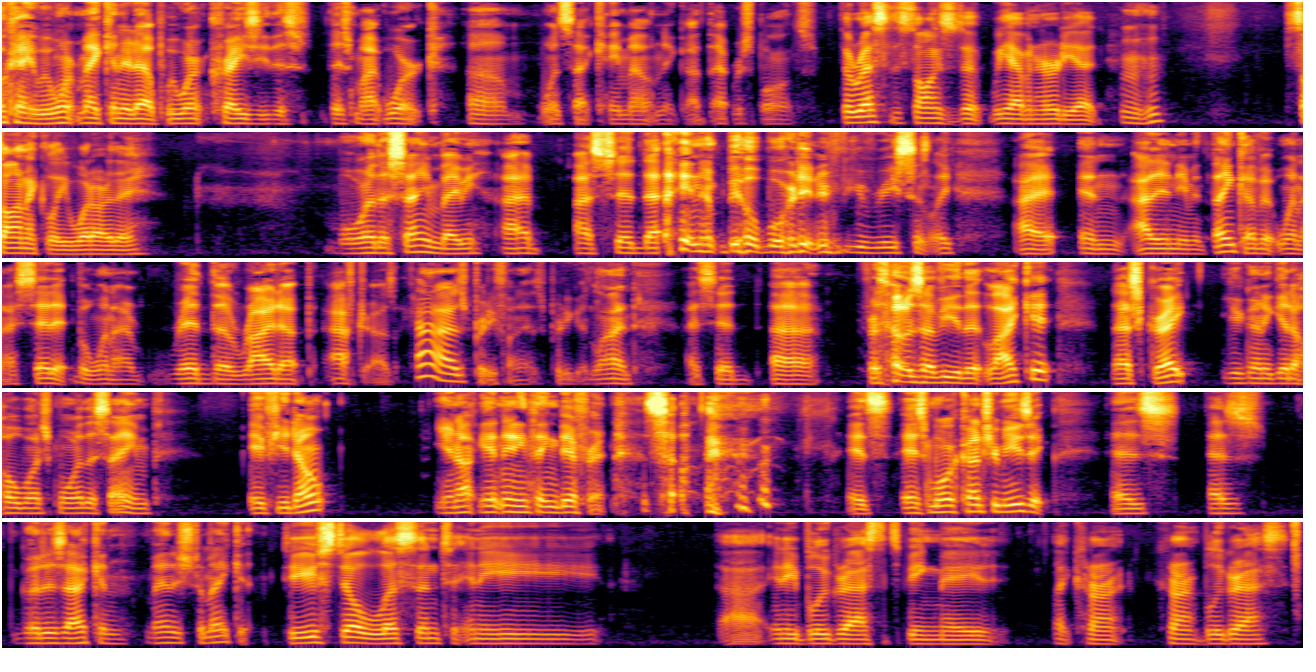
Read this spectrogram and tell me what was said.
Okay, we weren't making it up. We weren't crazy. This this might work. Um, once that came out and it got that response. The rest of the songs that we haven't heard yet, Mm-hmm. sonically, what are they? More of the same, baby. I I said that in a Billboard interview recently. I and I didn't even think of it when I said it, but when I read the write up after, I was like, ah, that's pretty funny. That's a pretty good line. I said, uh, for those of you that like it, that's great. You're going to get a whole bunch more of the same. If you don't, you're not getting anything different. So it's it's more country music, as as good as I can manage to make it. Do you still listen to any uh, any bluegrass that's being made, like current current bluegrass?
